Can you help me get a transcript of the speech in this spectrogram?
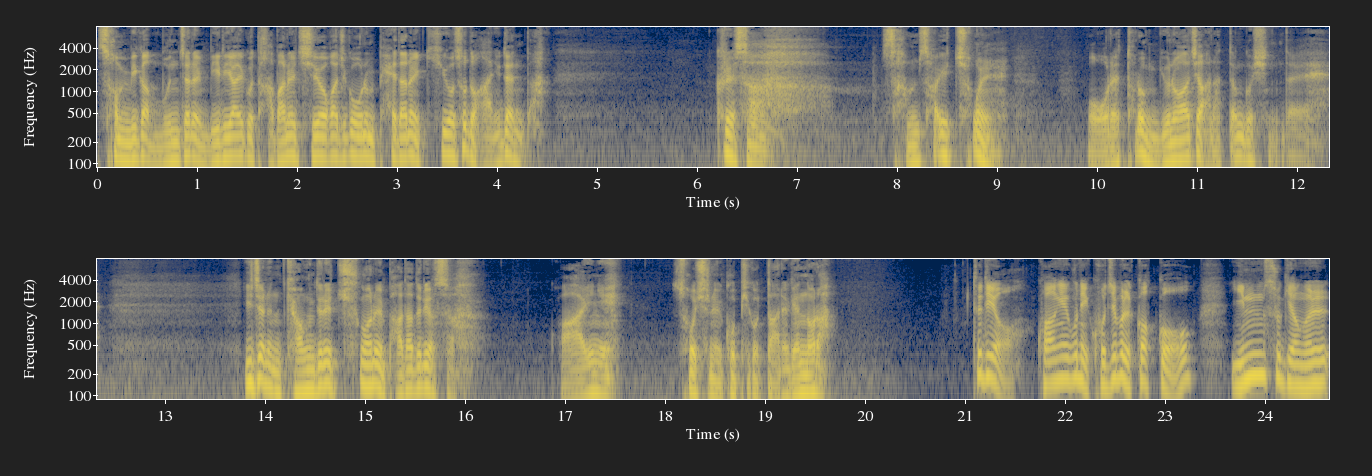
선미가 문제를 미리 알고 답안을 지어가지고 오는 패단을 키워서도 아니 된다. 그래서 삼사의 청을 오래도록 윤호하지 않았던 것인데 이제는 경들의 충원을 받아들여서 과인이 소신을 굽히고 따르겠노라. 드디어 광해군이 고집을 꺾고 임수경을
